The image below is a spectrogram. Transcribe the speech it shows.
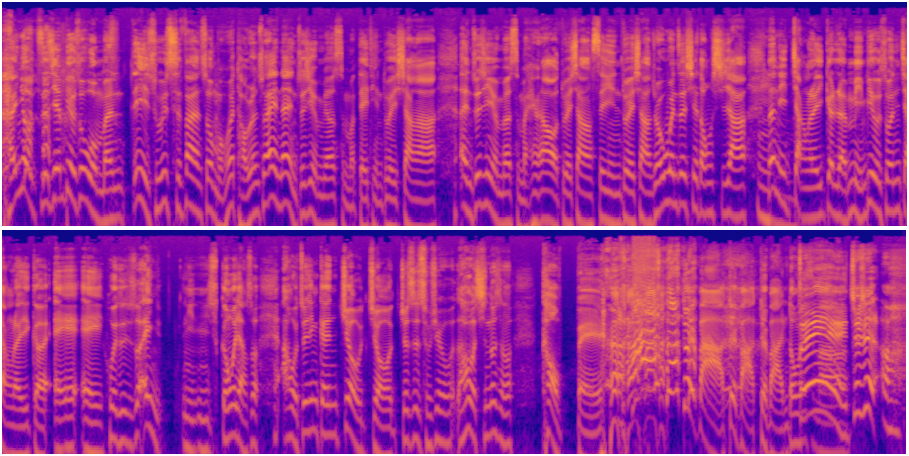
朋友之间，比如说我们一起出去吃饭的时候，我们会讨论说，哎，那你最近有没有什么 dating 对象啊？哎，你最近有没有什么 hang out 的对象、C 对象？就会问这些东西啊。那你讲了一个人名，比如说你讲了一个 A A A，或者是说，哎，你你你跟我讲说啊，我最近跟舅舅就是出去，然后我心中想说靠北，对吧？对吧？对吧？你懂我意思吗？对，就是啊、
